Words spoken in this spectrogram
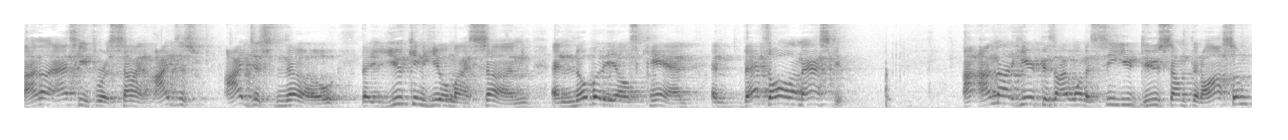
I'm not asking for a sign. I just, I just know that you can heal my son and nobody else can, and that's all I'm asking. I'm not here because I want to see you do something awesome.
